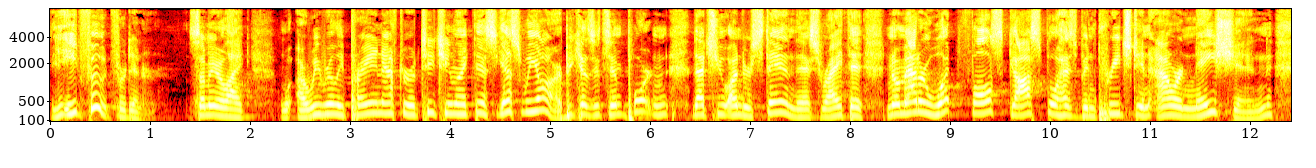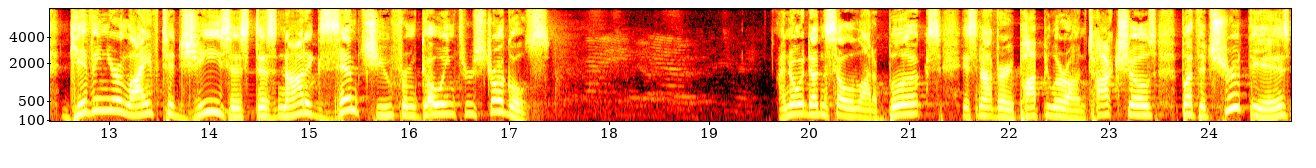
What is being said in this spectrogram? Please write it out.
You eat food for dinner. Some of you are like, are we really praying after a teaching like this? Yes, we are, because it's important that you understand this, right? That no matter what false gospel has been preached in our nation, giving your life to Jesus does not exempt you from going through struggles. I know it doesn't sell a lot of books. It's not very popular on talk shows. But the truth is,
